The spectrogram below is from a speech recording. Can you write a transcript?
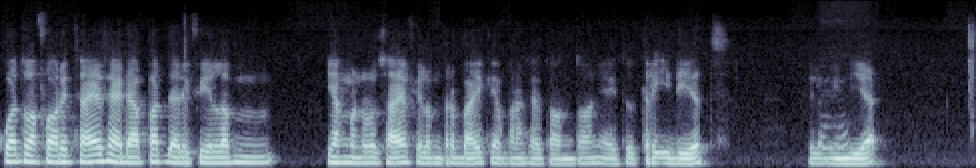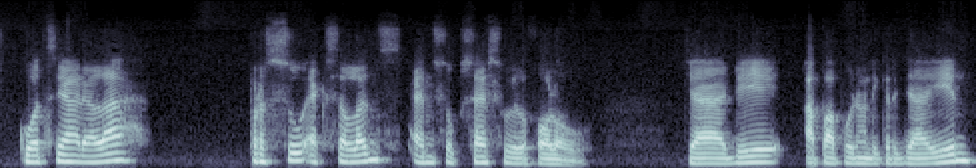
Quote favorit saya saya dapat dari film yang menurut saya film terbaik yang pernah saya tonton yaitu Three Idiots, film Mhm. India. Quotes-nya adalah pursue excellence and success will follow. Jadi apa pun yang dikerjain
